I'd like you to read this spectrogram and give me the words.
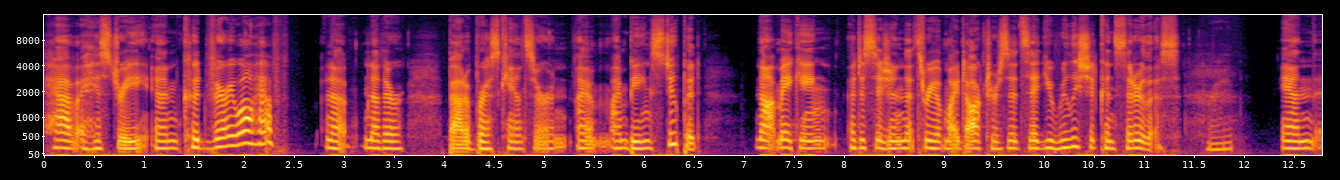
have a history and could very well have another bout of breast cancer. And I'm, I'm being stupid, not making a decision that three of my doctors had said, you really should consider this. Right. And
